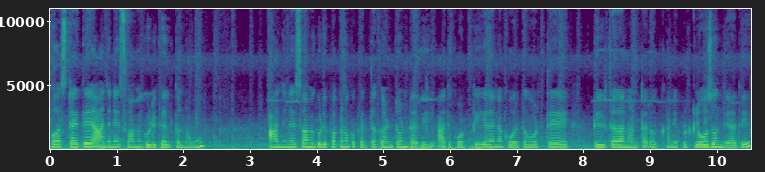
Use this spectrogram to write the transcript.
ఫస్ట్ అయితే ఆంజనేయ స్వామి గుడికి వెళ్తున్నాము. ఆంజనేయ స్వామి గుడి పక్కన ఒక పెద్ద గంట ఉంటుంది. అది కొట్టి ఏదైనా కోరిక కొడితే తీరుతుందని అంటారు. కానీ ఇప్పుడు క్లోజ్ ఉంది అది.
